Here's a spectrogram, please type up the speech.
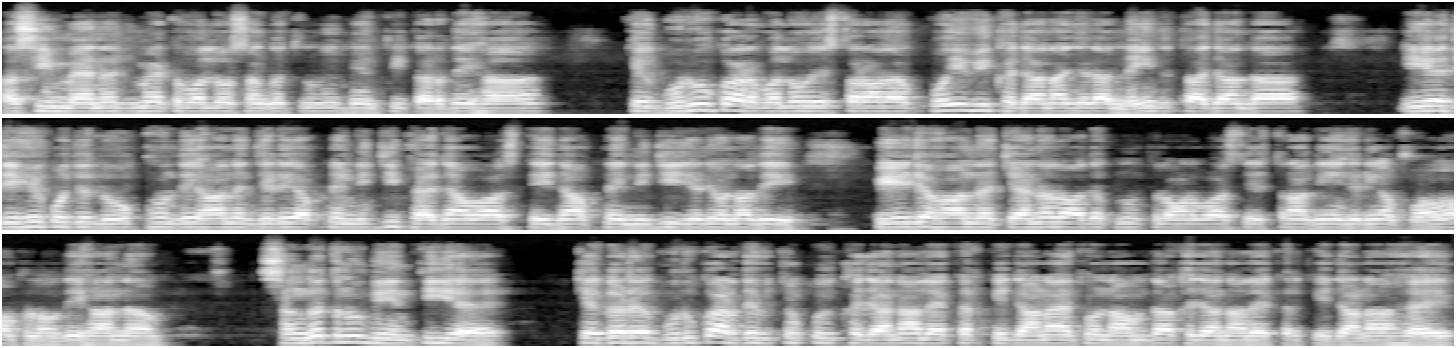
ਅਸੀਂ ਮੈਨੇਜਮੈਂਟ ਵੱਲੋਂ ਸੰਗਤ ਨੂੰ ਵੀ ਬੇਨਤੀ ਕਰਦੇ ਹਾਂ ਕਿ ਗੁਰੂ ਘਰ ਵੱਲੋਂ ਇਸ ਤਰ੍ਹਾਂ ਦਾ ਕੋਈ ਵੀ ਖਜ਼ਾਨਾ ਜਿਹੜਾ ਨਹੀਂ ਦਿੱਤਾ ਜਾਂਦਾ, ਇਹ ਅਜਿਹੇ ਕੁਝ ਲੋਕ ਹੁੰਦੇ ਹਨ ਜਿਹੜੇ ਆਪਣੇ ਨਿੱਜੀ ਫਾਇਦਿਆਂ ਵਾਸਤੇ ਜਾਂ ਆਪਣੇ ਨਿੱਜੀ ਜਿਹੜੇ ਉਹਨਾਂ ਦੇ ਪੇਜ ਹਨ, ਚੈਨਲ ਆਦਿਕ ਨੂੰ ਚਲਾਉਣ ਵਾਸਤੇ ਇਸ ਤਰ੍ਹਾਂ ਦੀਆਂ ਜਿਹੜੀਆਂ ਅਫਵਾਹਾਂ ਫੈਲਾਉਂਦੇ ਹਨ। ਸੰਗਤ ਨੂੰ ਬੇਨਤੀ ਹੈ ਕਿ ਅਗਰ ਗੁਰੂ ਘਰ ਦੇ ਵਿੱਚੋਂ ਕੋਈ ਖਜ਼ਾਨਾ ਲੈ ਕਰਕੇ ਜਾਣਾ ਹੈ, ਤਾਂ ਨਾਮ ਦਾ ਖਜ਼ਾਨਾ ਲੈ ਕਰਕੇ ਜਾਣਾ ਹੈ।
